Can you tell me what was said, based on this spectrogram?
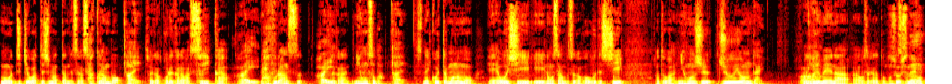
もう時期終わってしまったんですが、さくらんぼ。はい。それからこれからはスイカ。はい。ラフランス。はい。それから日本そば。はい。ですね。こういったものも、えー、美味しい農産物が豊富ですし、あとは日本酒14代。有名なお酒だと思うんですけども、ね、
